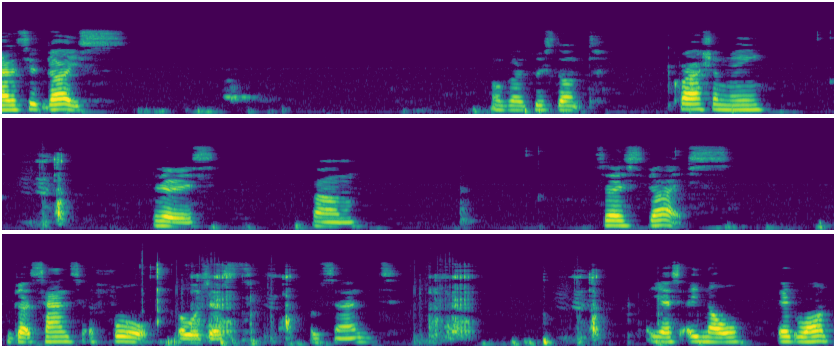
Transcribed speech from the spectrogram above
That is it guys. Oh god, please don't crash on me. There is. Um so guys we got sands full bubble chest of sand. Yes, I know it won't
